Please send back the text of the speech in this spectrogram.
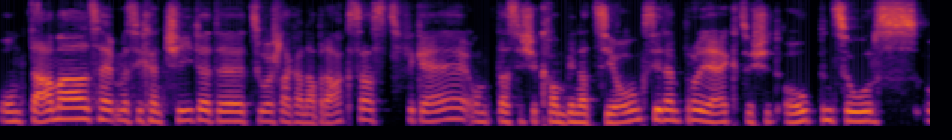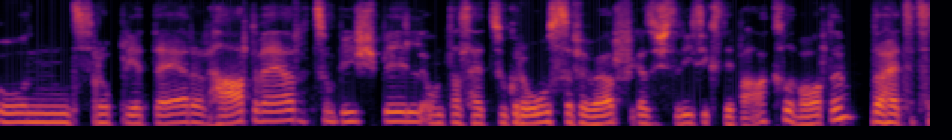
Und damals hat man sich entschieden, den Zuschlag an Abraxas zu vergeben und das ist eine Kombination in dem Projekt zwischen Open Source und proprietärer Hardware zum Beispiel und das hat zu grossen Verwerfungen, das ist ein riesiges Debakel geworden. Da hat es jetzt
